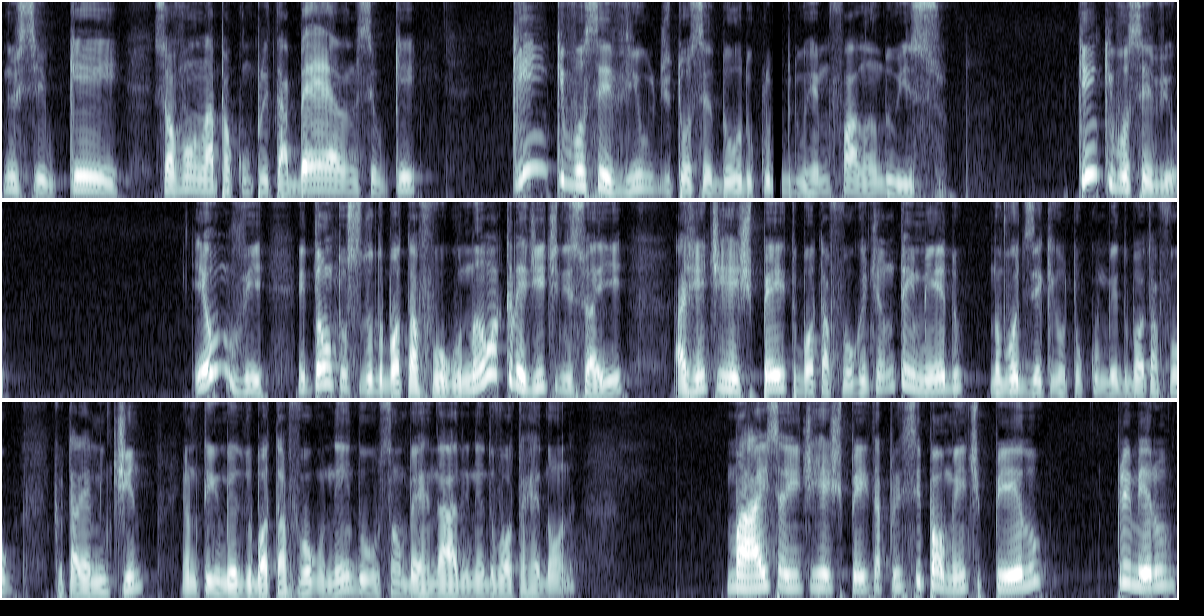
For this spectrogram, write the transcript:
não sei o que, só vão lá para cumprir tabela, não sei o que. Quem que você viu de torcedor do Clube do Remo falando isso? Quem que você viu? Eu não vi. Então, torcedor do Botafogo, não acredite nisso aí. A gente respeita o Botafogo, a gente não tem medo. Não vou dizer que eu tô com medo do Botafogo, que eu estaria mentindo. Eu não tenho medo do Botafogo, nem do São Bernardo e nem do Volta Redonda. Mas a gente respeita principalmente pelo primeiro,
